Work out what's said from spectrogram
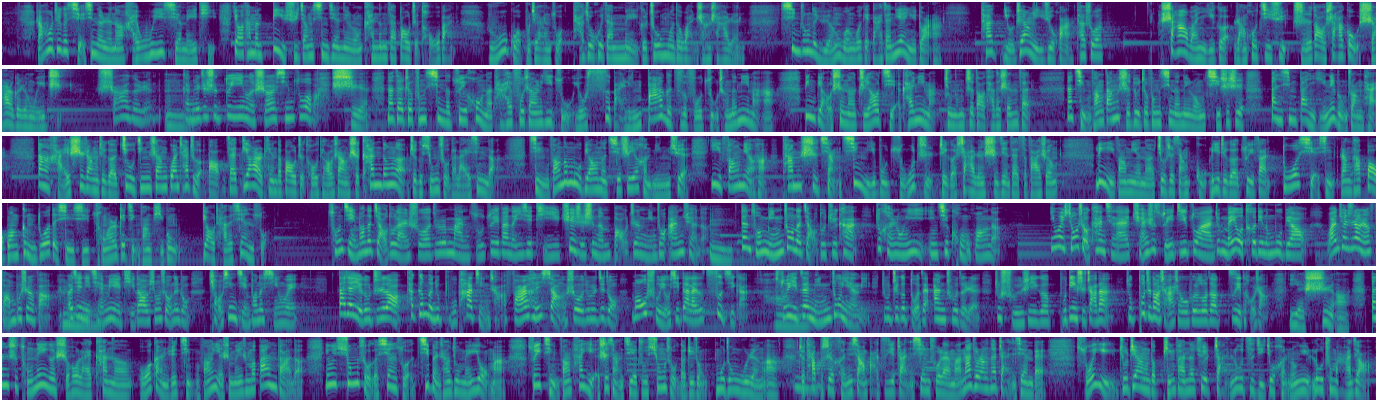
然后这个写信的人呢，还威胁媒体，要他们必须将信件内容刊登在报纸头版，如果不这样做，他就会在每个周末的晚上杀人。信中的原文我给大家念一段啊，他有这样一句话，他说：“杀完一个，然后继续，直到杀够十二个人为止。”十二个人，嗯，感觉这是对应了十二星座吧？是。那在这封信的最后呢，他还附上了一组由四百零八个字符组成的密码，并表示呢，只要解开密码就能知道他的身份。那警方当时对这封信的内容其实是半信半疑那种状态，但还是让这个旧金山观察者报在第二天的报纸头条上是刊登了这个凶手的来信的。警方的目标呢，其实也很明确，一方面哈，他们是想进一步阻止这个杀人事件再次发生；另一方面呢，就是想鼓励这个罪犯多写信，让他曝光更多的信息，从而给警方提供调查的线索。从警方的角度来说，就是满足罪犯的一些提议，确实是能保证民众安全的。嗯，但从民众的角度去看，就很容易引起恐慌的，因为凶手看起来全是随机作案，就没有特定的目标，完全是让人防不胜防。而且你前面也提到，凶手那种挑衅警方的行为。大家也都知道，他根本就不怕警察，反而很享受就是这种猫鼠游戏带来的刺激感。所以在民众眼里，就这个躲在暗处的人，就属于是一个不定时炸弹，就不知道啥时候会落到自己头上。也是啊，但是从那个时候来看呢，我感觉警方也是没什么办法的，因为凶手的线索基本上就没有嘛。所以警方他也是想借助凶手的这种目中无人啊，就他不是很想把自己展现出来嘛？那就让他展现呗。所以就这样的频繁的去。去展露自己就很容易露出马脚，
